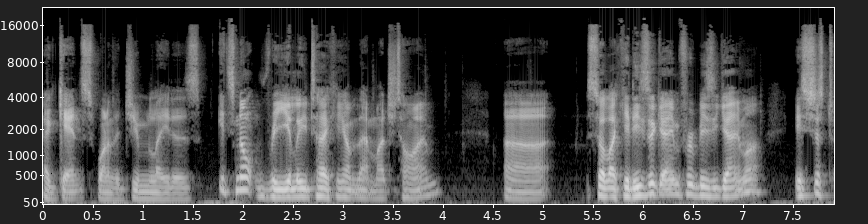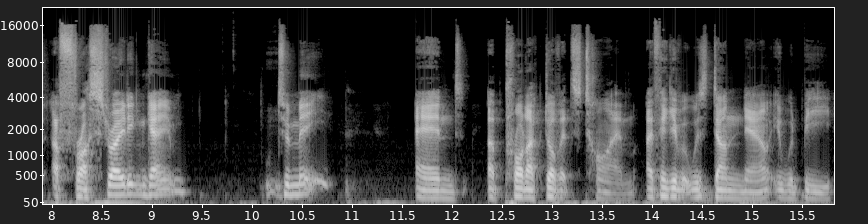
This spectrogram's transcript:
against one of the gym leaders, it's not really taking up that much time. Uh, so, like, it is a game for a busy gamer. It's just a frustrating game to me and a product of its time. I think if it was done now, it would be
